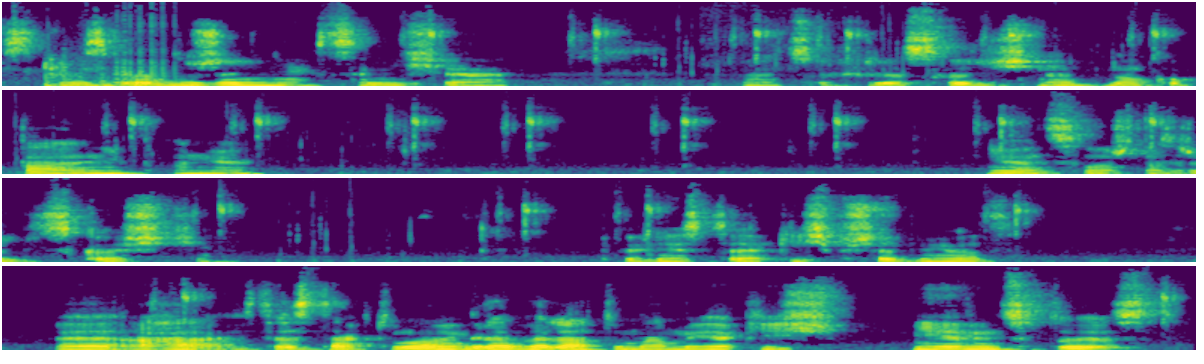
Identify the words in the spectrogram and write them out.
Z tego względu, że nie chce mi się e, co chwilę schodzić na dno kopalni po nie. Nie wiem, co można zrobić z kości. Pewnie jest to jakiś przedmiot. E, aha, i teraz tak, tu mamy gravela, tu mamy jakiś... Nie wiem, co to jest.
